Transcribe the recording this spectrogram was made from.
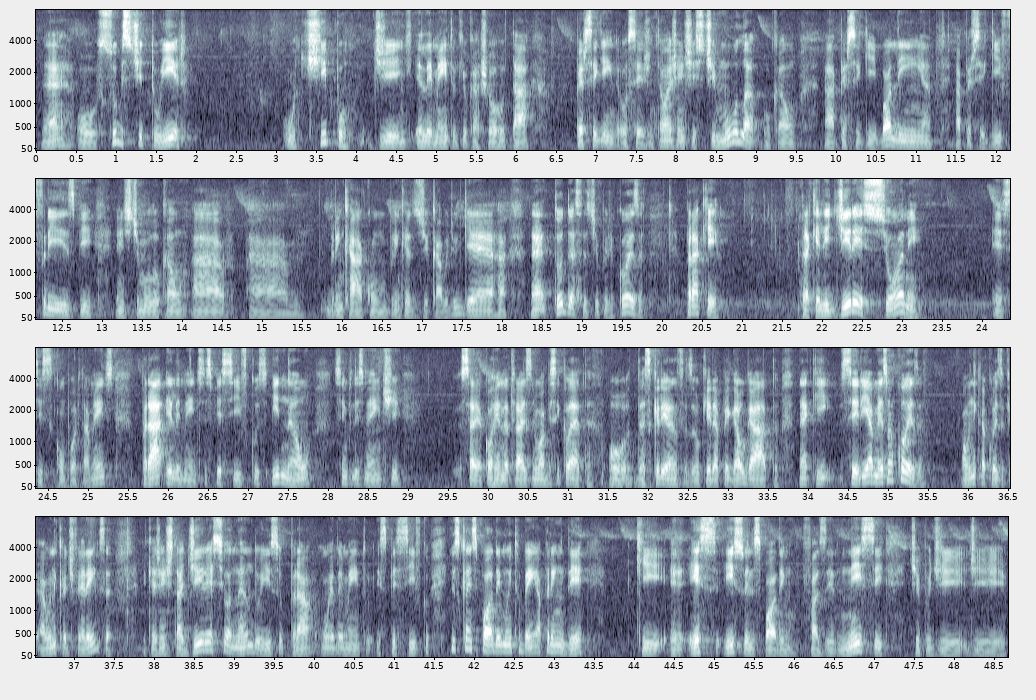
né, ou substituir o tipo de elemento que o cachorro está perseguindo. Ou seja, então a gente estimula o cão a perseguir bolinha, a perseguir frisbee, a gente estimula o cão a, a brincar com brinquedos de cabo de guerra, né? todo esse tipo de coisa. Para quê? Para que ele direcione esses comportamentos para elementos específicos e não simplesmente saia correndo atrás de uma bicicleta ou das crianças ou queira pegar o gato, né? Que seria a mesma coisa, A única coisa, a única diferença é que a gente está direcionando isso para um elemento específico e os cães podem muito bem aprender que eh, esse, isso eles podem fazer nesse tipo de, de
